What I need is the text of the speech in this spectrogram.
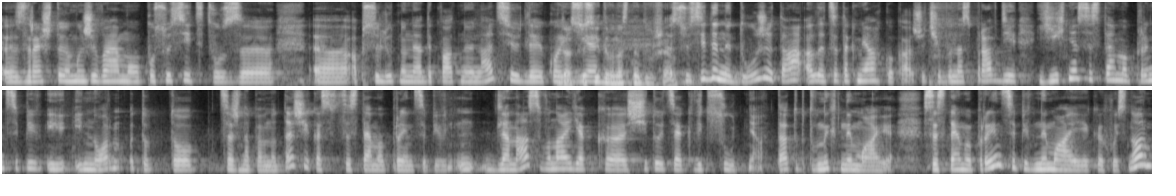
Е, зрештою, ми живемо по сусідству з е, абсолютно неадекватною нацією, для якої да, є сусіди в нас не дуже сусіди не дуже, та але це так м'яко кажучи, бо насправді їхня система принципів і, і норм, тобто це ж, напевно, теж якась система принципів. Для нас вона як е, щитується як відсутня. Та? Тобто в них немає системи принципів, немає якихось норм.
